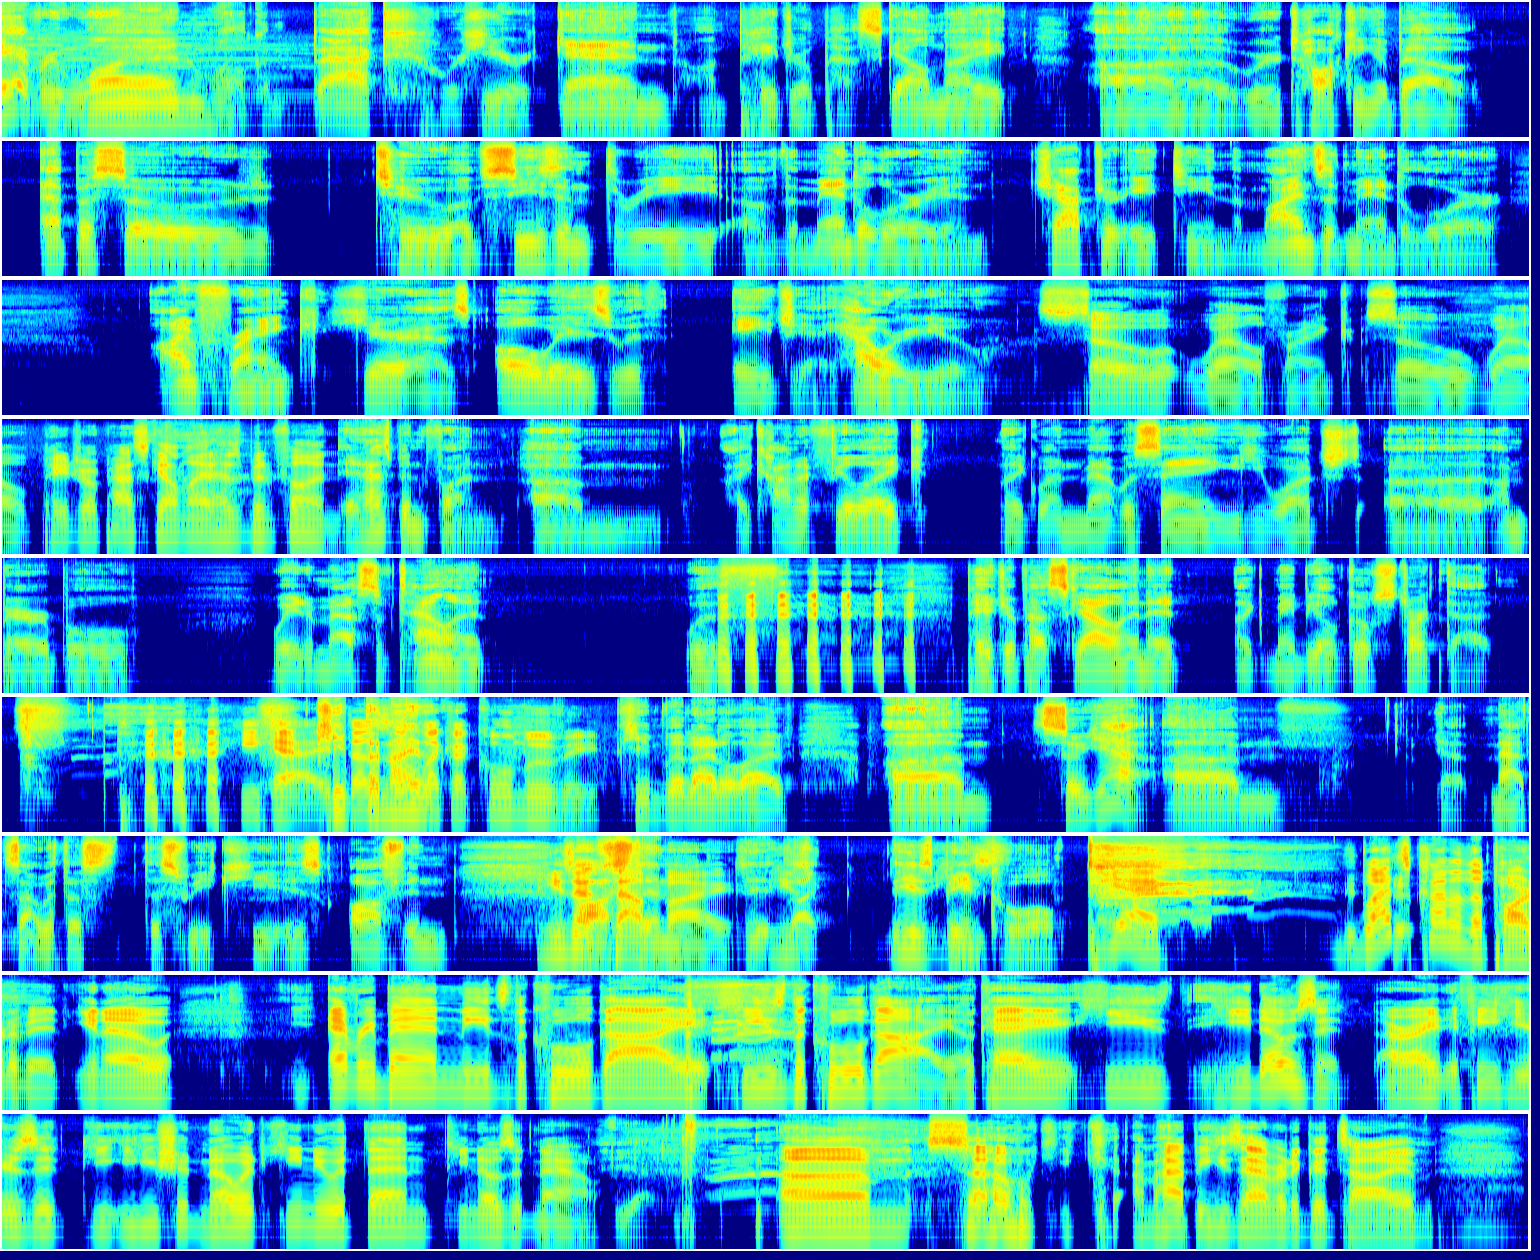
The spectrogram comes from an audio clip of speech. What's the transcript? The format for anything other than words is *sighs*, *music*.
Hey everyone, welcome back. We're here again on Pedro Pascal night. Uh, we're talking about episode two of season three of The Mandalorian, chapter 18, The Mines of Mandalore. I'm Frank, here as always with AJ. How are you? So well, Frank. So well. Pedro Pascal night has been fun. It has been fun. Um, I kind of feel like like when Matt was saying he watched uh, Unbearable Weight of Massive Talent with *laughs* Pedro Pascal in it. Like maybe I'll go start that. *laughs* yeah, Keep it the does night- look like a cool movie. Keep the night alive. Um, so yeah, um, yeah. Matt's not with us this week. He is off in He's at Austin. South by. He- He's, like he's being he's- cool. yeah, *laughs* that's kind of the part of it. You know, every band needs the cool guy. He's the cool guy. Okay, he he knows it. All right, if he hears it, he he should know it. He knew it then. He knows it now. Yeah. *laughs* um so *laughs* i'm happy he's having a good time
